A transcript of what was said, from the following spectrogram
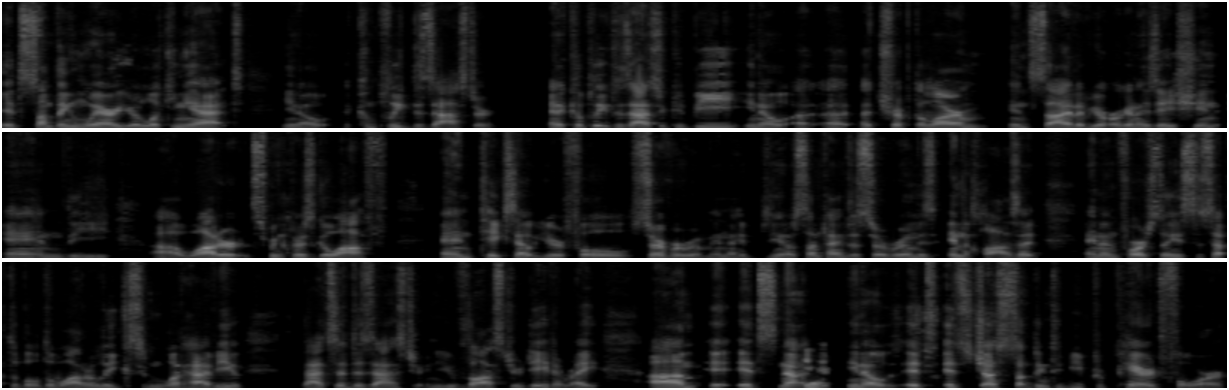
it's something where you're looking at, you know, a complete disaster and a complete disaster could be, you know, a, a tripped alarm inside of your organization and the uh, water sprinklers go off and takes out your full server room. And, I, you know, sometimes the server room is in the closet and unfortunately is susceptible to water leaks and what have you. That's a disaster and you've lost your data, right? Um, it, it's not, yeah. you know, it's, it's just something to be prepared for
